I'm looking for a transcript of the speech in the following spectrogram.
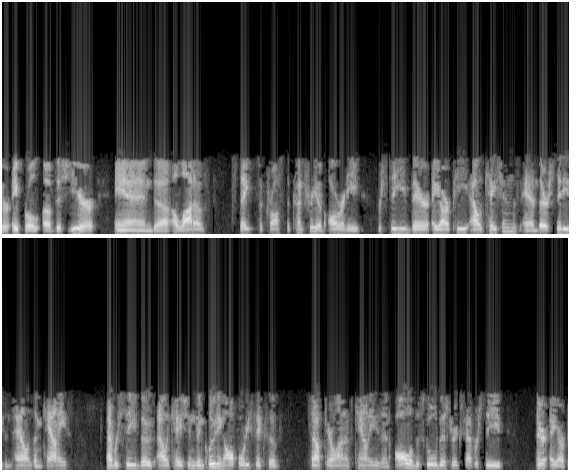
or April of this year, and uh, a lot of states across the country have already received their ARP allocations and their cities and towns and counties have received those allocations, including all 46 of South Carolina's counties and all of the school districts have received their ARP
